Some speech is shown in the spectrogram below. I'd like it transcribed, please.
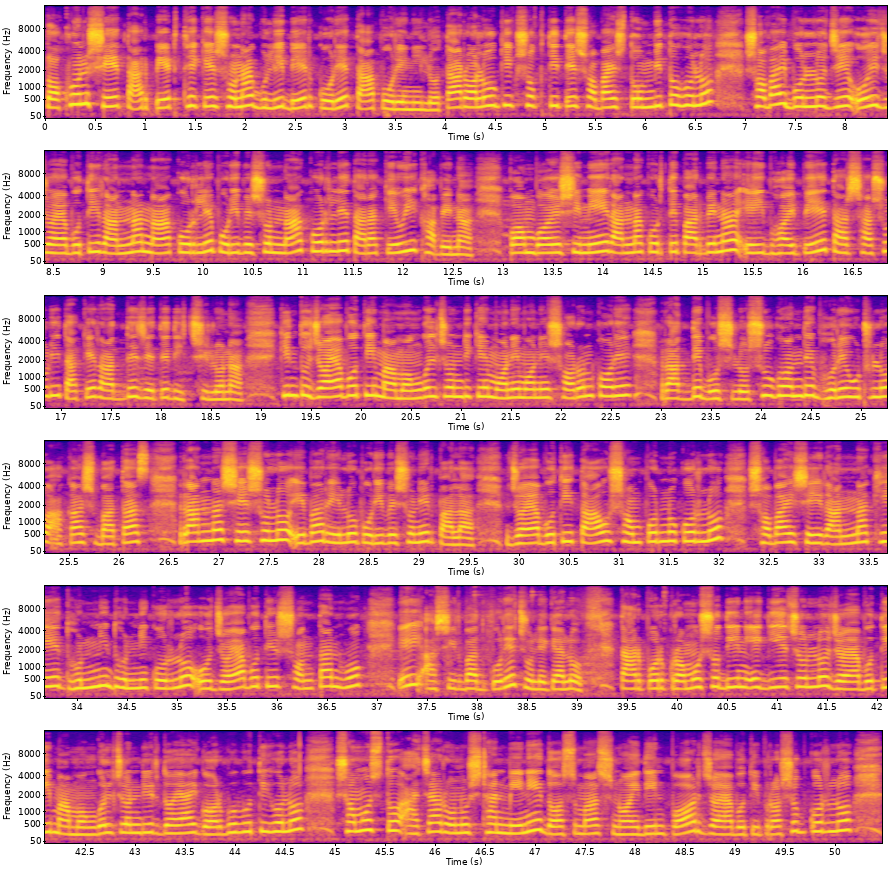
তখন সে তার পেট থেকে সোনাগুলি বের করে তা পরে নিল। তার অলৌকিক শক্তিতে সবাই স্তম্ভিত হলো। সবাই বলল যে, ওই জয়াবতী, রান্না না করলে, পরিবেশন না করলে তারা কেউই খাবে না। কম বয়সী মেয়ে রান্না করতে পারবে না। এই ভয় পেয়ে তার শাশুড়ি তাকে রাঁধতে যেতে দিচ্ছিল না। কিন্তু জয়াবতী মা মঙ্গলচণ্ডীকে মনে মনে স্মরণ করে, রাঁধতে বসল। সুগন্ধে ভরে উঠল আকাশ বাতাস। রান্না শেষ হলো, এবার এলো পরিবেশনের পালা। জয়াবতী তাও সম্পন্ন করল, সবাই সেই রান্না খেয়ে ধন্যি ধন্যি করল ও জয়াবতীর সন্তান হোক এই আশীর্বাদ করে চলে গেল। তারপর ক্রমশ দিন এগিয়ে চলল, জয়াবতী মা মঙ্গলচণ্ডীর দয়ায় গর্ভবতী হলো। সমস্ত আচার অনুষ্ঠান মেনে দশ মাস নয় দিন পর জয়াবতী প্রসব করল,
